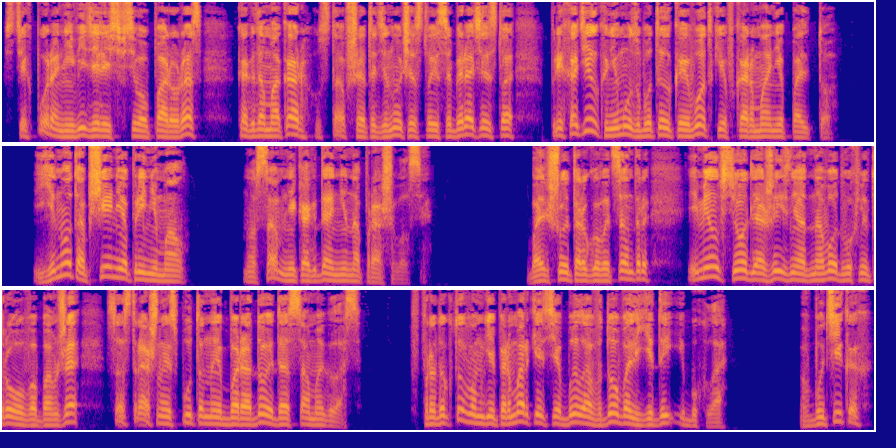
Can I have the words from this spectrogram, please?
С тех пор они виделись всего пару раз, когда Макар, уставший от одиночества и собирательства, приходил к нему с бутылкой водки в кармане пальто. Енот общение принимал, но сам никогда не напрашивался. Большой торговый центр имел все для жизни одного двухметрового бомжа со страшной спутанной бородой до самых глаз. В продуктовом гипермаркете было вдоволь еды и бухла. В бутиках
